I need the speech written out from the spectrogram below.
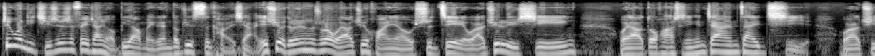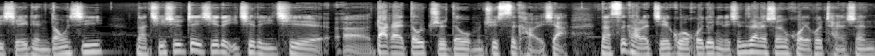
这个问题其实是非常有必要，每个人都去思考一下。也许有的人会说，我要去环游世界，我要去旅行，我要多花时间跟家人在一起，我要去写一点东西。那其实这些的一切的一切，呃，大概都值得我们去思考一下。那思考的结果会对你的现在的生活也会产生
